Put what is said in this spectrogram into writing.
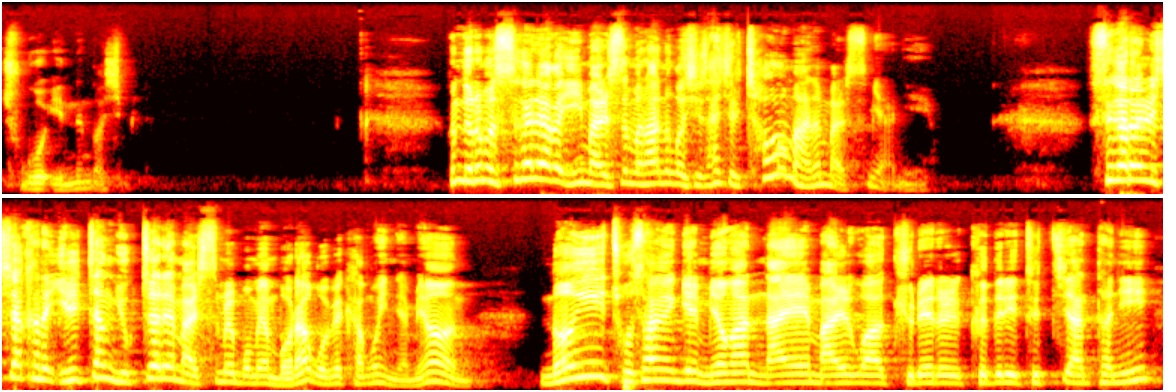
주고 있는 것입니다. 그런데 여러분 스가랴가 이 말씀을 하는 것이 사실 처음 하는 말씀이 아니에요. 스가랴를 시작하는 1장 6절의 말씀을 보면 뭐라고 고백하고 있냐면 너희 조상에게 명한 나의 말과 규례를 그들이 듣지 않더니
